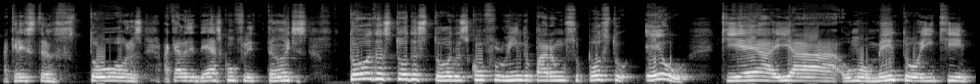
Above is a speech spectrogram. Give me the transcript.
aqueles transtornos, aquelas ideias conflitantes, todas, todas, todas confluindo para um suposto eu, que é aí a, o momento em que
